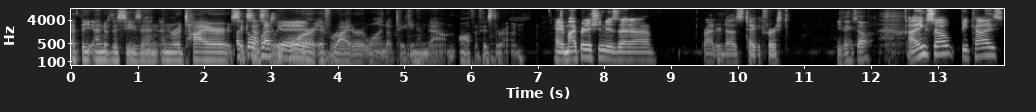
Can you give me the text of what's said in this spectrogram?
at the end of the season and retire successfully, or if Ryder will end up taking him down off of his throne. Hey, my prediction is that uh, Ryder does take first. You think so? I think so because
